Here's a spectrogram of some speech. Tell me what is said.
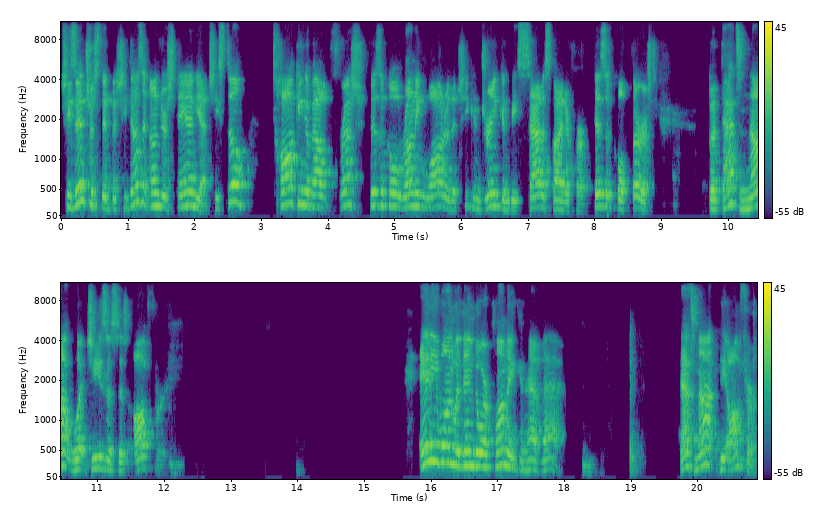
She's interested, but she doesn't understand yet. She's still talking about fresh physical running water that she can drink and be satisfied of her physical thirst. But that's not what Jesus is offering. Anyone with indoor plumbing can have that. That's not the offer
